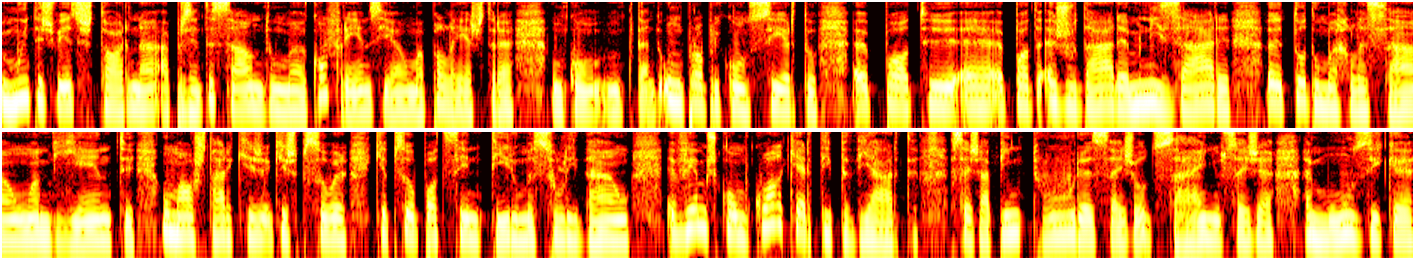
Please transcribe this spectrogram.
um, muitas vezes torna a apresentação de uma conferência, uma palestra, um, portanto, um próprio concerto uh, pode, uh, pode ajudar a amenizar uh, toda uma relação, um ambiente, um mal-estar que, que, as pessoas, que a pessoa pode sentir, uma solidão. Vemos como qualquer tipo de arte, seja a pintura, seja o desenho, seja a música,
